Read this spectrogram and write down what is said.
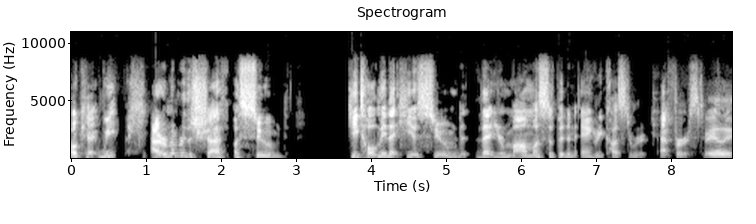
okay. We I remember the chef assumed. He told me that he assumed that your mom must have been an angry customer at first. really,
